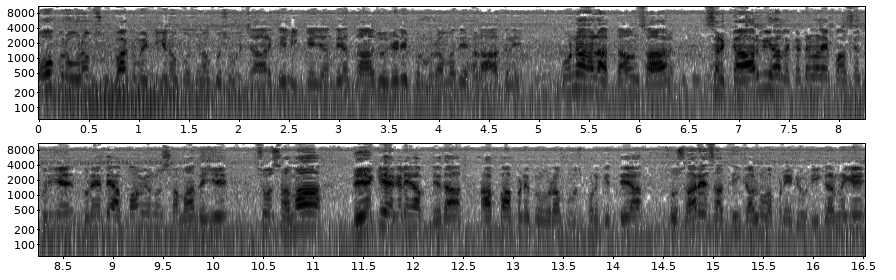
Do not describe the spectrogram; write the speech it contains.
ਉਹ ਪ੍ਰੋਗਰਾਮ ਸੂਬਾ ਕਮੇਟੀ ਵੱਲੋਂ ਕੁਝ ਨਾ ਕੁਝ ਵਿਚਾਰ ਕੇ ਲਿਖੇ ਜਾਂਦੇ ਆ, ਤਾਂ ਜੋ ਜਿਹੜੇ ਪ੍ਰੋਗਰਾਮਾਂ ਦੇ ਹਾਲਾਤ ਨੇ, ਉਹਨਾਂ ਹਾਲਾਤਾਂ ਅਨੁਸਾਰ ਸਰਕਾਰ ਵੀ ਹੱਲ ਕੱਢਣ ਵਾਲੇ ਪਾਸੇ ਤੁਰੀਏ, ਤੁਰੇ ਤੇ ਆਪਾਂ ਵੀ ਉਹਨੂੰ ਸਮਾਂ ਦਈਏ। ਸੋ ਸਮਾਂ ਦੇ ਕੇ ਅਗਲੇ ਹਫ਼ਤੇ ਦਾ ਆਪਾਂ ਆਪਣੇ ਪ੍ਰੋਗਰਾਮ ਪੋਸਟਪੋਨ ਕੀਤੇ ਆ। ਸੋ ਸਾਰੇ ਸਾਥੀ ਕੱਲ ਨੂੰ ਆਪਣੀ ਡਿਊਟੀ ਕਰਨਗੇ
